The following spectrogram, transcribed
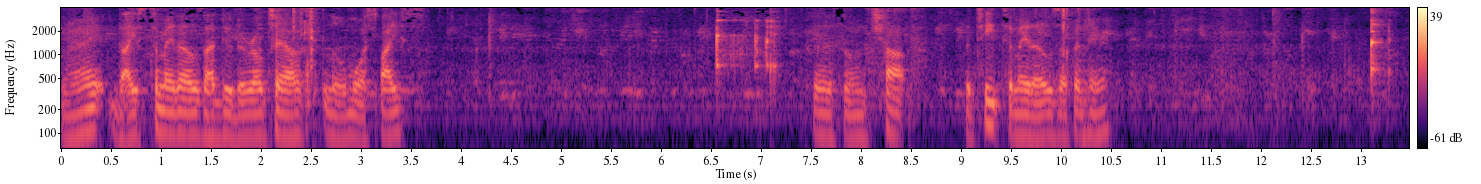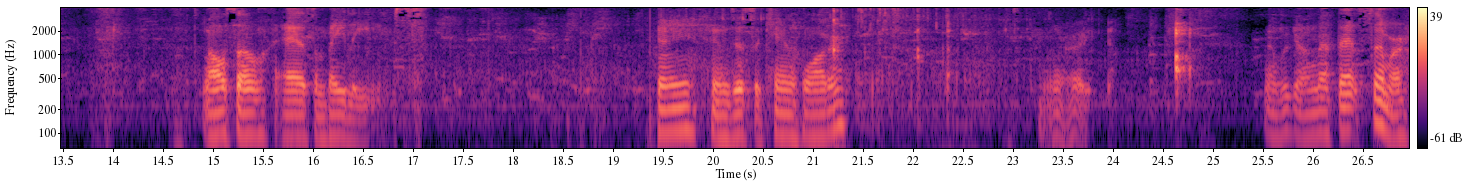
All right, diced tomatoes. I do the rotel, a little more spice. There's some chopped petite tomatoes up in here. Also add some bay leaves. And just a can of water. All right. And we're gonna let that simmer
